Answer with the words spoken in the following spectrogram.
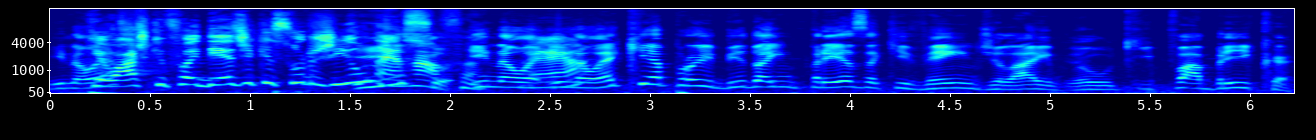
E não Que é eu acho que foi desde que surgiu, né, Isso, Rafa? E não é, e não é que é proibido a empresa que vende lá, ou que fabrica.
